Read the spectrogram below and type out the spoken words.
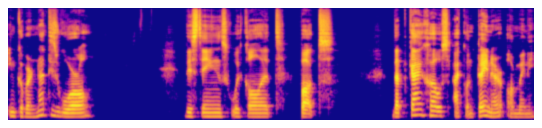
in Kubernetes world, these things we call it pods that can host a container or many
